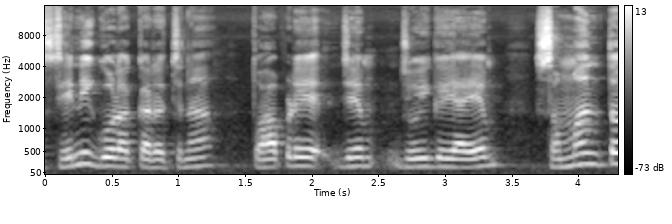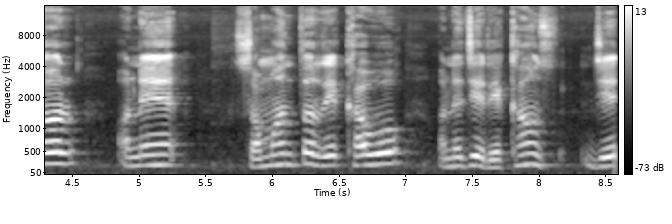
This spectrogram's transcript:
શેની ગોળાકાર રચના? તો આપણે જેમ જોઈ ગયા એમ, સમાંતર અને સમાંતર રેખાઓ અને જે રેખાંશ જે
